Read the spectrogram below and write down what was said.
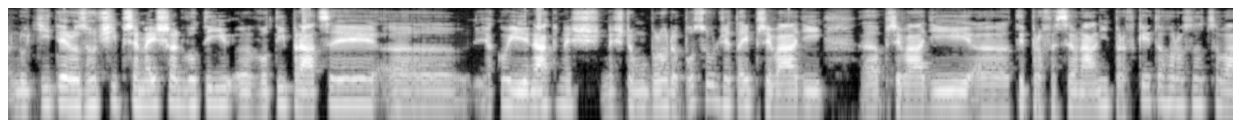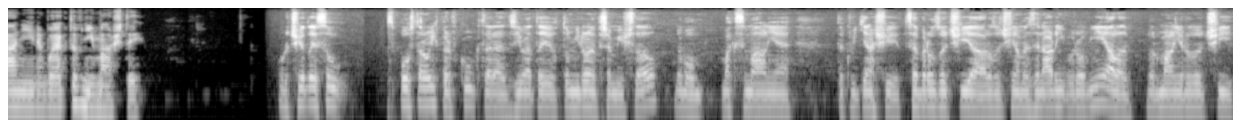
nutí ty rozhodčí přemýšlet o té tý práci eh, jako jinak, než, než tomu bylo doposud, že tady přivádí, eh, přivádí ty profesionální prvky toho rozhodcování, nebo jak to vnímáš ty? Určitě tady jsou spousta nových prvků, které dříve tady o tom nikdo nepřemýšlel, nebo maximálně takový ti naši CEB rozhodčí a rozhodčí na mezinárodní úrovni, ale normální rozhodčí,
